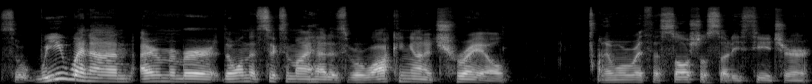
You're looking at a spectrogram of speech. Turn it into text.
So we went on. I remember the one that sticks in my head is we're walking on a trail, and we're with a social studies teacher,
